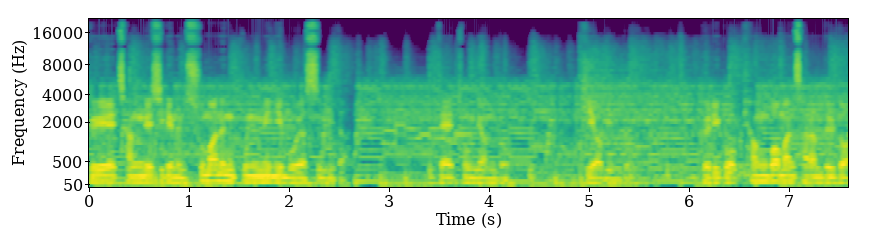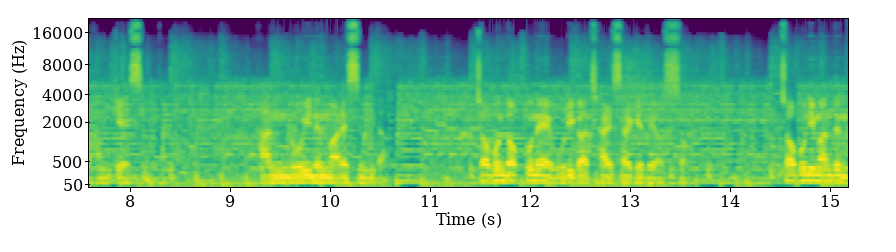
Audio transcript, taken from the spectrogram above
그의 장례식에는 수많은 국민이 모였습니다. 대통령도, 기업인도, 그리고 평범한 사람들도 함께했습니다. 한 노인은 말했습니다. 저분 덕분에 우리가 잘 살게 되었어. 저분이 만든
